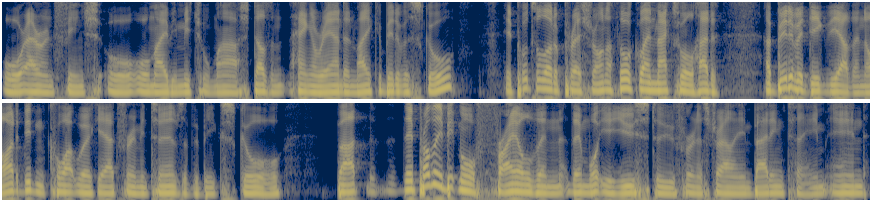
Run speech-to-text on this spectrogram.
or Aaron Finch or, or maybe Mitchell Marsh doesn't hang around and make a bit of a score. It puts a lot of pressure on. I thought Glenn Maxwell had a bit of a dig the other night. It didn't quite work out for him in terms of a big score, but they're probably a bit more frail than than what you're used to for an Australian batting team. And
